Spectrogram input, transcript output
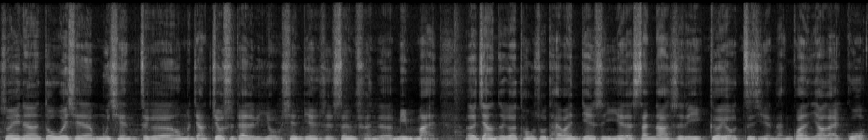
所以呢都威胁了目前这个我们讲旧时代的有线电视生存的命脉。而这样这个同属台湾电视影业的三大势力各有自己的难关要来过，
